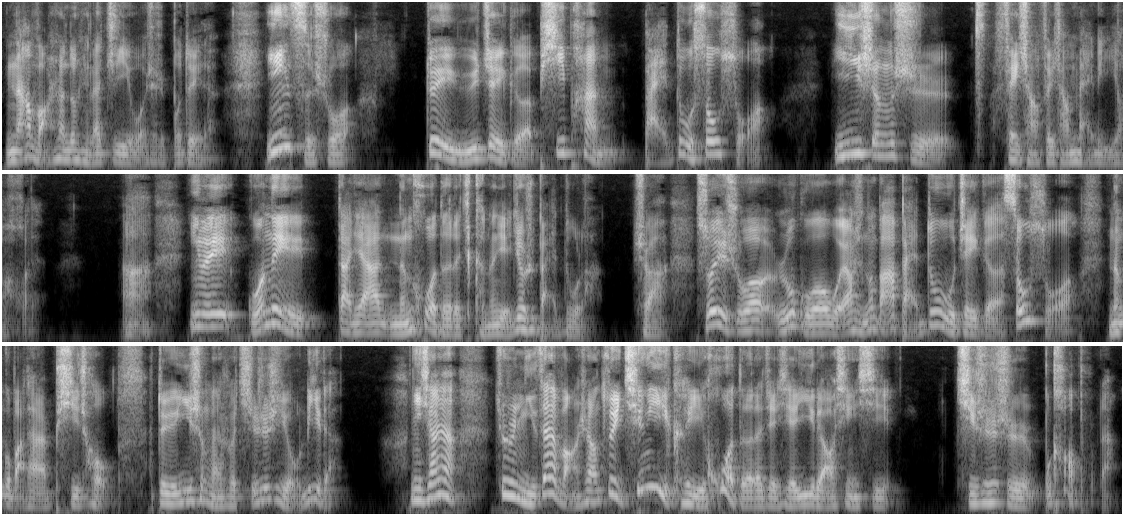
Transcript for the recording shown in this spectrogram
拿网上东西来质疑我，这是不对的。因此说，对于这个批判百度搜索，医生是非常非常卖力吆喝的啊！因为国内大家能获得的可能也就是百度了。是吧？所以说，如果我要是能把百度这个搜索能够把它批臭，对于医生来说其实是有利的。你想想，就是你在网上最轻易可以获得的这些医疗信息，其实是不靠谱的。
